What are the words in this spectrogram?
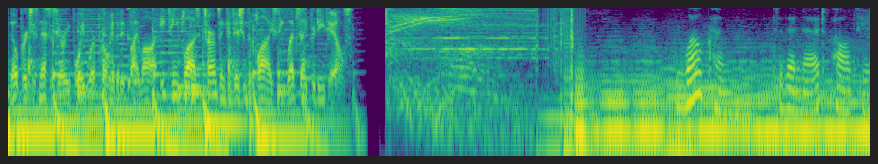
No purchase necessary. Void where prohibited by law. 18 plus terms and conditions apply. See website for details. Welcome to the Nerd Party.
